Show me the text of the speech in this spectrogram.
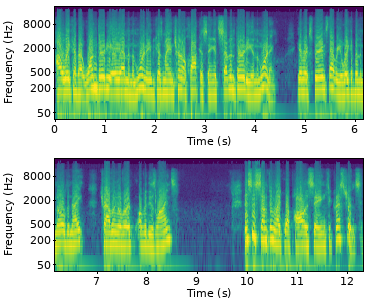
I'll wake up at 1.30 a.m. in the morning because my internal clock is saying it's 7.30 in the morning. You ever experienced that where you wake up in the middle of the night traveling over, over these lines? This is something like what Paul is saying to Christians.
